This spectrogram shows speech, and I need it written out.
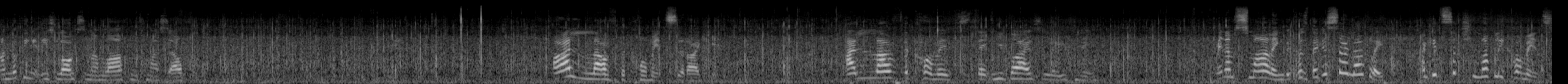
I'm looking at these logs and I'm laughing to myself. I love the comments that I get. I love the comments that you guys leave me. And I'm smiling because they're just so lovely. I get such lovely comments.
